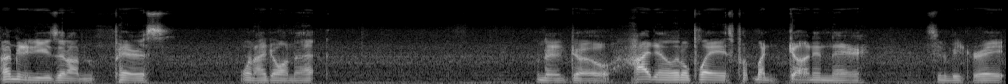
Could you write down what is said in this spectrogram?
I'm gonna use it on Paris when I go on that. I'm gonna go hide in a little place, put my gun in there. It's gonna be great.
